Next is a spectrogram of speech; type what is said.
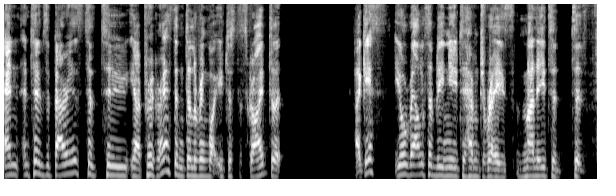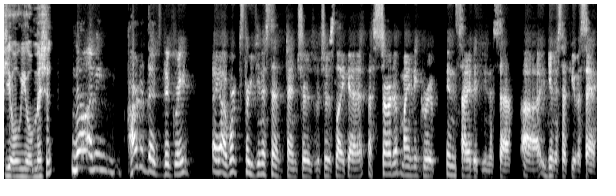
And in terms of barriers to, to, you know, progress and delivering what you just described, I guess you're relatively new to having to raise money to, to fuel your mission. No, I mean, part of the, the great, I worked for UNICEF Ventures, which was like a, a startup minded group inside of UNICEF, uh, UNICEF USA.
